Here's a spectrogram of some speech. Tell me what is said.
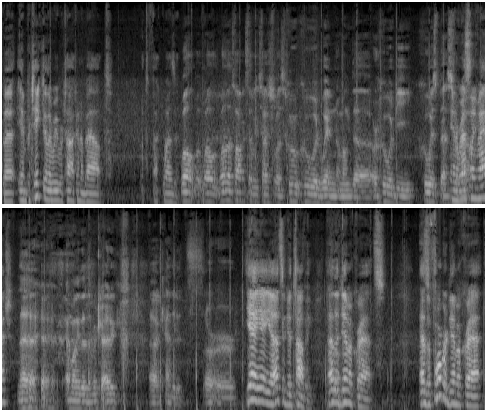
But in particular, we were talking about what the fuck was it? Well, well, one of the topics that we touched was who who would win among the, or who would be, who is best In a wrestling match? among the Democratic uh, candidates, or, or Yeah, yeah, yeah. That's a good topic. Now the Democrats. As a former Democrat,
